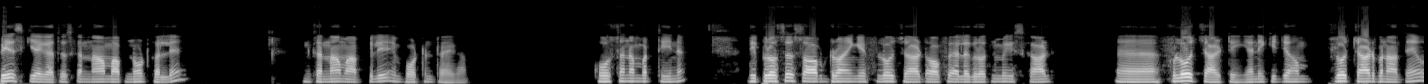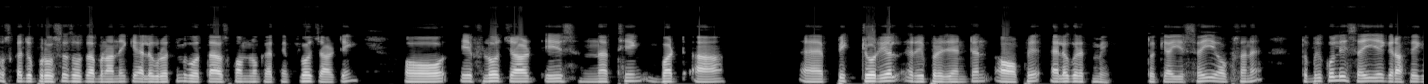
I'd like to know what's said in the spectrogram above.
पेश किया गया था। इसका नाम आप नोट कर लें। इनका नाम आपके लिए इंपॉर्टेंट रहेगा। क्वेश्चन नंबर तीन है। The process of drawing a flow chart of algorithmic is called flow charting यानी कि जो हम फ्लो चार्ट बनाते हैं, उसका जो प्रोसेस होता है, बनाने के एलोग्राथमिक होता है, उसको हम लोग कहते हैं फ्लो चार्टिंग और a flow chart is nothing but a pictorial representation of algorithmic तो क्या ये सही ऑप्शन है? तो बिल्कुल ही सही है ग्राफिक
